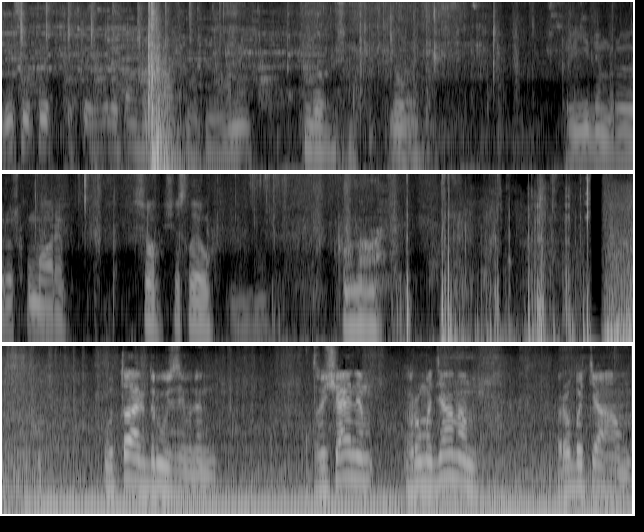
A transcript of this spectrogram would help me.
якщо хтось, хтось буде там запрашувати, дзвони. Добре. Добре. Приїдемо, ро- розкумаримо. Все, щасливо. Погнали. Отак, друзі, блін. Звичайним громадянам, роботягам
